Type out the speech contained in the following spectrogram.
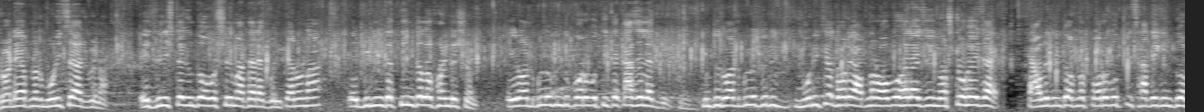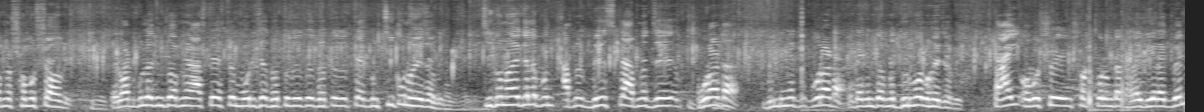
রড- আপনার মরিচে আসবে না। এই জিনিসটা কিন্তু অবশ্যই মাথায় রাখবেন। কেননা এই বিল্ডিংটা তিনতলা ফাউন্ডেশন এই রডগুলো কিন্তু পরবর্তীতে কাজে লাগবে। কিন্তু রডগুলো যদি মরিচা ধরে আপনার অবহেলায় যদি নষ্ট হয়ে যায়, তাহলে কিন্তু আপনার পরবর্তী ছাদে কিন্তু আপনার সমস্যা হবে। রডগুলো কিন্তু আপনার আস্তে আস্তে মরিচা ধরতে ধরতে ধরতে ধরতে একদম চিকন হয়ে যাবে। চিকন হয়ে গেলে আপনার বেসটা, আপনার যে গোড়াটা, বিল্ডিংয়ের যে গোড়াটা, এটা কিন্তু আপনার দুর্বল হয়ে যাবে। তাই অবশ্যই এই শর্ট কলমটা ঢালাই দিয়ে রাখবেন।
